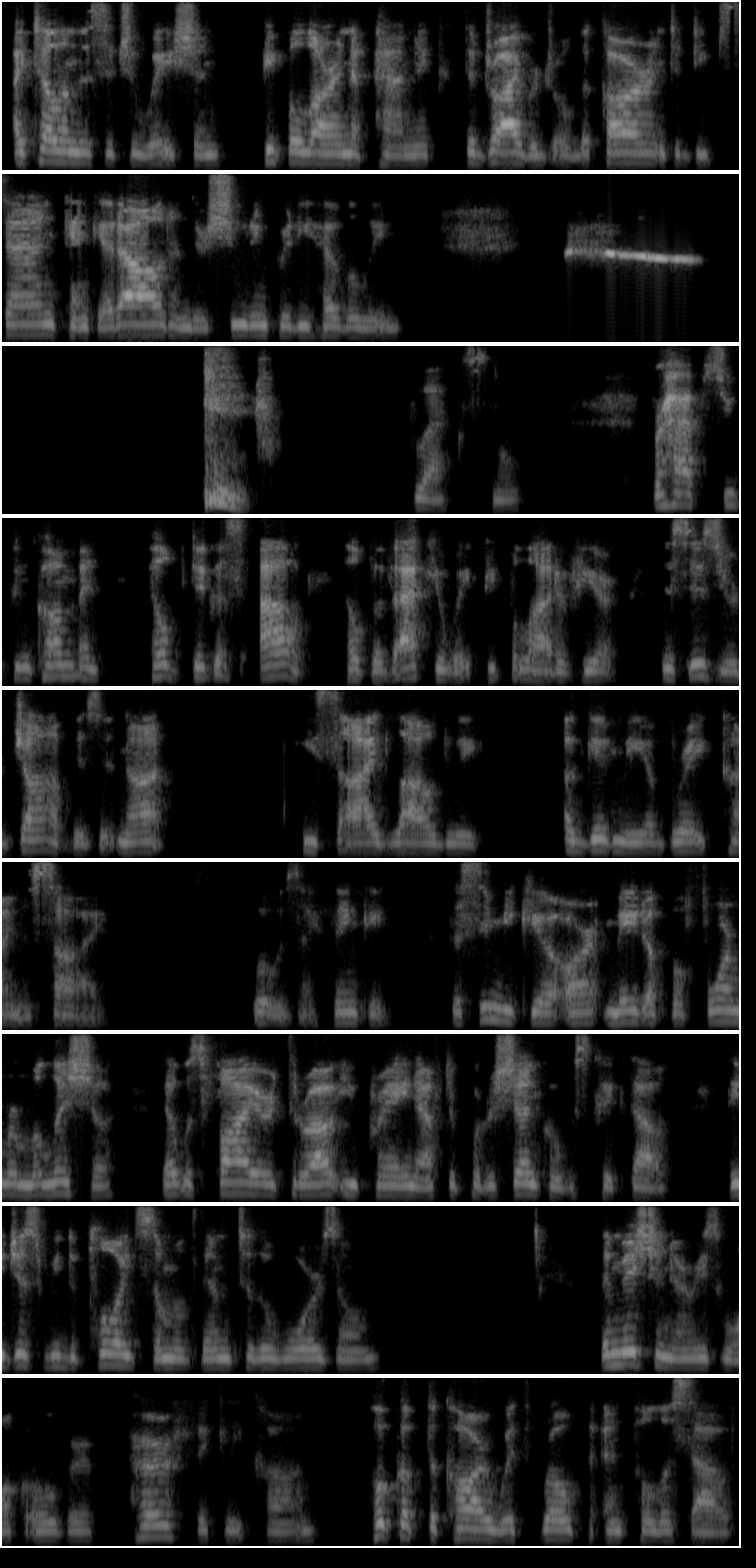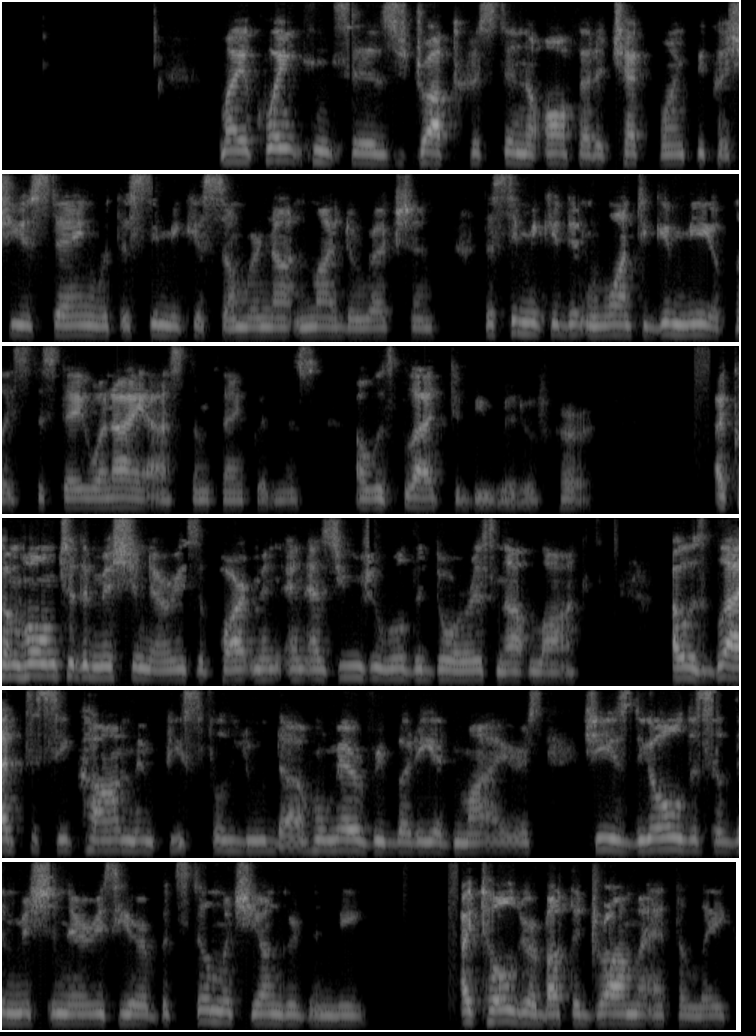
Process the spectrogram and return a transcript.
I tell him the situation. People are in a panic. The driver drove the car into deep sand, can't get out, and they're shooting pretty heavily. Black smoke. Perhaps you can come and help dig us out help evacuate people out of here. This is your job, is it not? He sighed loudly, a give me a break kind of sigh. What was I thinking? The Simikya are made up of former militia that was fired throughout Ukraine after Poroshenko was kicked out. They just redeployed some of them to the war zone. The missionaries walk over, perfectly calm, hook up the car with rope and pull us out. My acquaintances dropped Christina off at a checkpoint because she is staying with the Simikya somewhere not in my direction. The Simikya didn't want to give me a place to stay when I asked them, thank goodness. I was glad to be rid of her. I come home to the missionary's apartment, and as usual, the door is not locked. I was glad to see calm and peaceful Luda, whom everybody admires. She is the oldest of the missionaries here, but still much younger than me. I told her about the drama at the lake.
